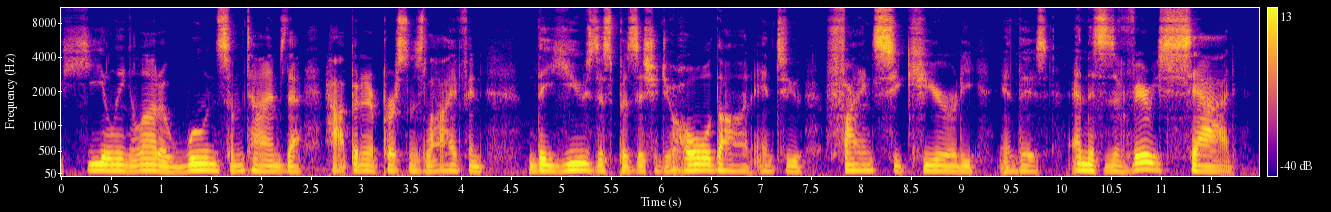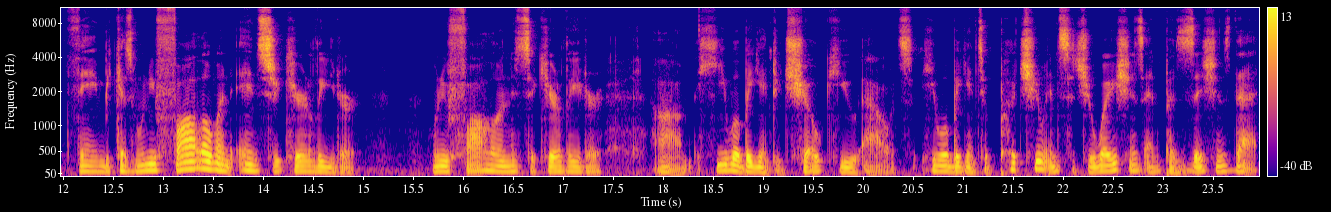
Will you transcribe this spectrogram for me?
healing a lot of wounds sometimes that happen in a person's life and they use this position to hold on and to find security in this. And this is a very sad thing because when you follow an insecure leader when you follow an insecure leader, um, he will begin to choke you out. He will begin to put you in situations and positions that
